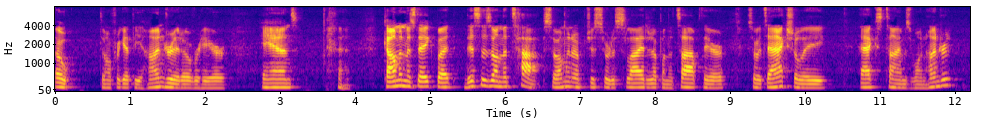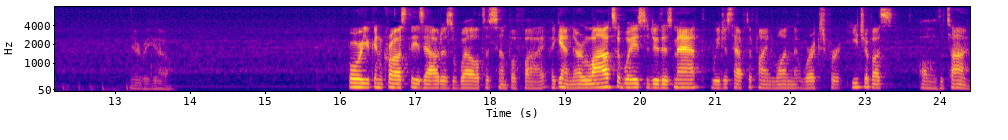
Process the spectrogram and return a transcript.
Oh, don't forget the 100 over here. And common mistake, but this is on the top. So I'm going to just sort of slide it up on the top there. So it's actually x times 100. There we go. Or you can cross these out as well to simplify. Again, there are lots of ways to do this math. We just have to find one that works for each of us all the time.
